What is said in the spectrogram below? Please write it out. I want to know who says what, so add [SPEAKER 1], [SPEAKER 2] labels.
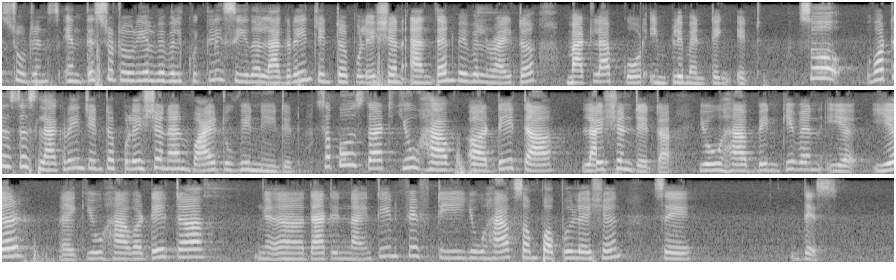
[SPEAKER 1] Students, in this tutorial we will quickly see the Lagrange interpolation and then we will write a MATLAB code implementing it. So what is this Lagrange interpolation and why do we need it? Suppose that you have a data, Lagrange data. You have been given a year, like you have a data uh, that in 1950 you have some population, say this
